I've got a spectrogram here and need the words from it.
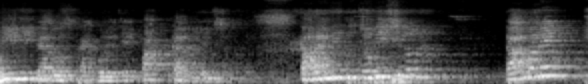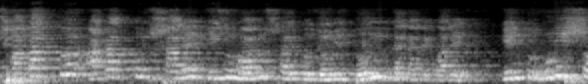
বিলি ব্যবস্থা করেছে, পাট্টা দিয়েছে। তারা কিন্তু জমি ছিল না। তার মানে সাতাত্তর, আটাত্তর কিছু মানুষ হয়তো দেখাতে পারে, কিন্তু উনিশশো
